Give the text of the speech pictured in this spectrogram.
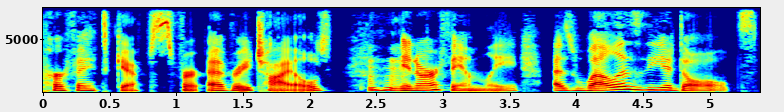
perfect gifts for every child Mhm. in our family, as well as the adults,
